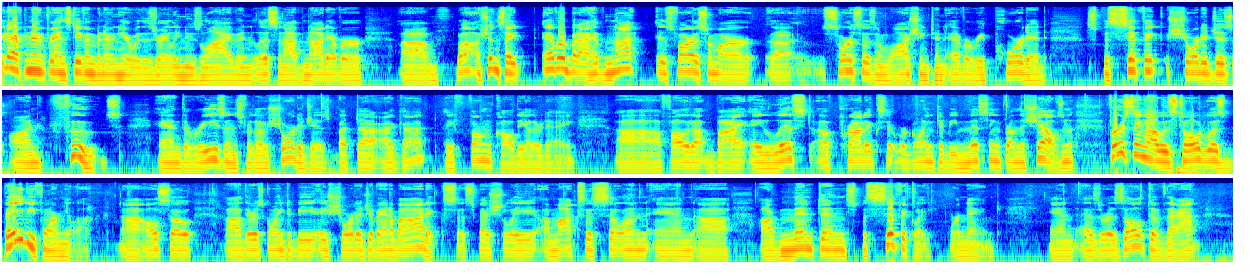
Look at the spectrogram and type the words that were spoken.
Good afternoon, friends. Stephen Benoon here with Israeli News Live. And listen, I've not ever, um, well, I shouldn't say ever, but I have not, as far as from our uh, sources in Washington, ever reported specific shortages on foods and the reasons for those shortages. But uh, I got a phone call the other day. Uh, followed up by a list of products that were going to be missing from the shelves. And First thing I was told was baby formula. Uh, also, uh, there's going to be a shortage of antibiotics, especially amoxicillin and uh, augmentin specifically were named. And as a result of that,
